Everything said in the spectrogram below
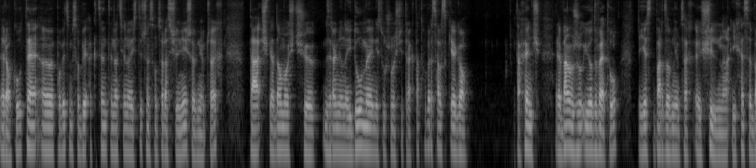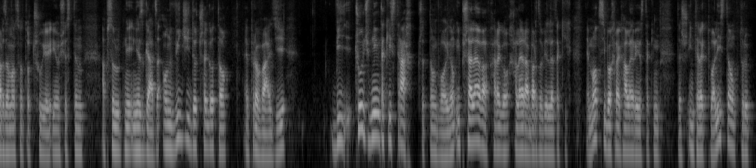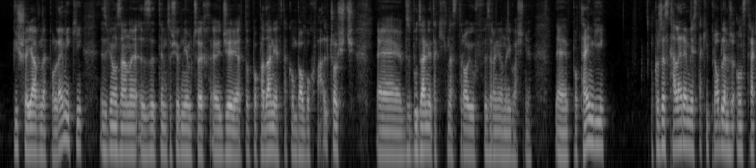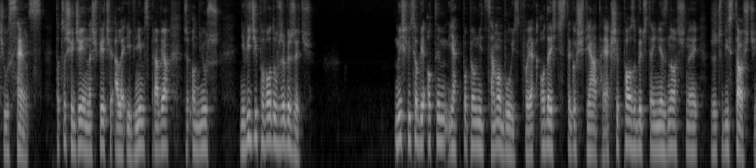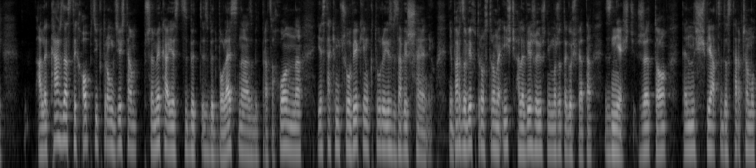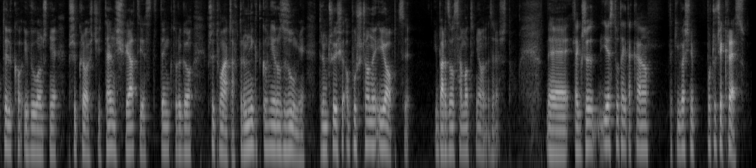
roku. Te, e, powiedzmy sobie, akcenty nacjonalistyczne są coraz silniejsze w Niemczech. Ta świadomość zranionej dumy, niesłuszności traktatu wersalskiego, ta chęć rewanżu i odwetu jest bardzo w Niemcach e, silna i Hesse bardzo mocno to czuje i on się z tym absolutnie nie zgadza. On widzi, do czego to e, prowadzi. Czuć w nim taki strach przed tą wojną i przelewa w Harry'ego Hallera bardzo wiele takich emocji, bo Harry Haller jest takim też intelektualistą, który pisze jawne polemiki związane z tym, co się w Niemczech e, dzieje. To popadanie w taką bałwochwalczość, wzbudzanie takich nastrojów zranionej właśnie potęgi. Tylko, że z Kalerem jest taki problem, że on stracił sens. To, co się dzieje na świecie, ale i w nim sprawia, że on już nie widzi powodów, żeby żyć. Myśli sobie o tym, jak popełnić samobójstwo, jak odejść z tego świata, jak się pozbyć tej nieznośnej rzeczywistości ale każda z tych opcji, którą gdzieś tam przemyka, jest zbyt, zbyt bolesna, zbyt pracochłonna. Jest takim człowiekiem, który jest w zawieszeniu. Nie bardzo wie, w którą stronę iść, ale wie, że już nie może tego świata znieść, że to ten świat dostarcza mu tylko i wyłącznie przykrości. Ten świat jest tym, który go przytłacza, w którym nikt go nie rozumie, w którym czuje się opuszczony i obcy i bardzo osamotniony zresztą. E, także jest tutaj taka, taki właśnie poczucie kresu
